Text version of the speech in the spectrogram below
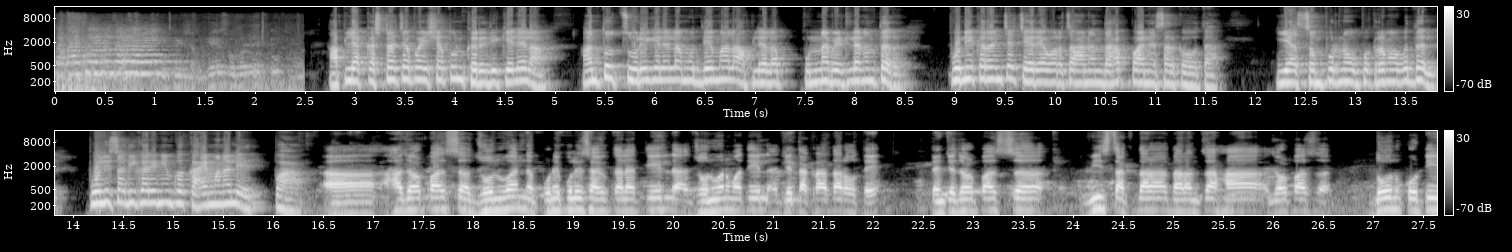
तपास अधिकारी आहेत आपल्या कष्टाच्या पैशातून खरेदी केलेला आणि तो चोरी गेलेला मुद्देमाल आपल्याला पुन्हा भेटल्यानंतर पुणेकरांच्या चेहऱ्यावरचा आनंद हा पाहण्यासारखा होता. या संपूर्ण उपक्रमाबद्दल पोलीस अधिकारी नेमकं काय म्हणाले पहा. हा जवळपास झोन वन पुणे पोलीस आयुक्तालयातील झोन वन मधील जे तक्रारदार होते त्यांच्या जवळपास वीस तक्रारदारांचा हा जवळपास दोन कोटी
